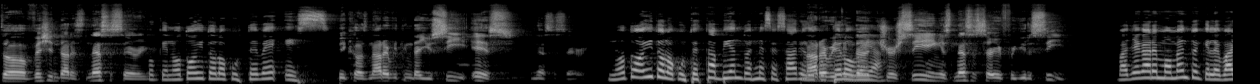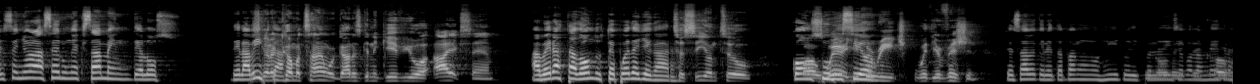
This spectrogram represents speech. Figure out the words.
The vision that is necessary porque no todo lo que usted ve es. because not everything that you see is necessary. No todo lo que usted está viendo es necesario de Not que usted lo everything vea. that you're seeing is necessary for you to see. Va a llegar el momento en que le va el Señor a hacer un examen de los de la There's going vista, to come a time where God is going to give you an eye exam a ver hasta dónde usted puede llegar to see until con uh, su where you visión. can reach with your vision. Usted sabe que le tapan un ojito y después le dice con las letras.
